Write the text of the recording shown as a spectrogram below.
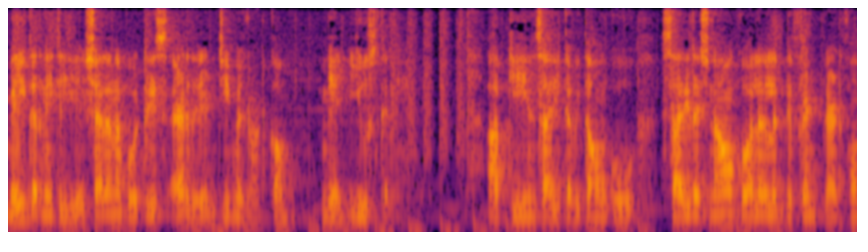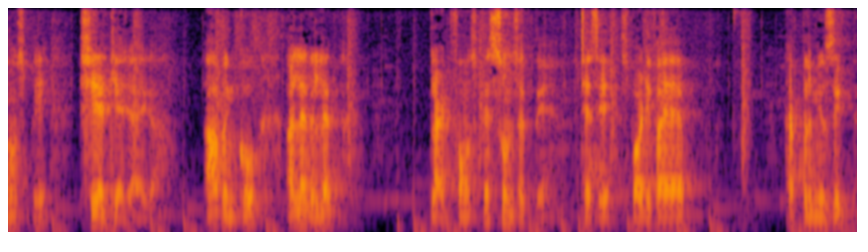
मेल करने के लिए शाराना poetries at the rate G mail dot com mail use करें। आपकी इन सारी कविताओं को, सारी रचनाओं को अलग अलग डिफरेंट प्लेटफॉर्म्स पे शेयर किया जाएगा। आप इनको अलग अलग प्लेटफॉर्म्स पे सुन सकते हैं। जैसे Spotify app Apple music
